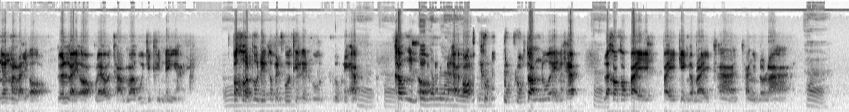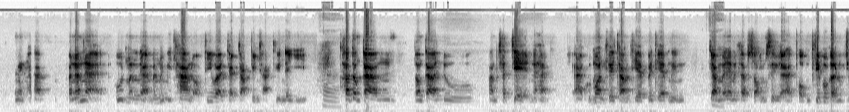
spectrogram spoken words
เงินมันไหลออกเงินไหลออกแล้วถามว่าหุ้นจะขึ้นได้ไงเพราะคนพวกนี้ก็เป็นผู้ที่เล่นหุ้นถูกไหมครับค่ะค่ะเข้าเงินออกเก็งกำไรนะครับออกถูกถูกถูกต้องด้วยนะครับค่ะแล้วเขาก็ไปไปเก็งกำไรค่าค่าเงินดอลลาร์ค่ะนะครับเพราะฉะนั้นเนี่ยหุ้นมันเนี่ยมันไม่มีทางหรอกที่ว่าจะกลับเป็นขาขึ้นได้อีกค่ะถ้าต้องการต้องการดูความชัดเจนนะครับอ่าคุณม่อนเคยทำเทปไปเทปหนึ่ง จำไม่ได้ไหมครับสองเสือ ผมที่พูดกับลุงโฉ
